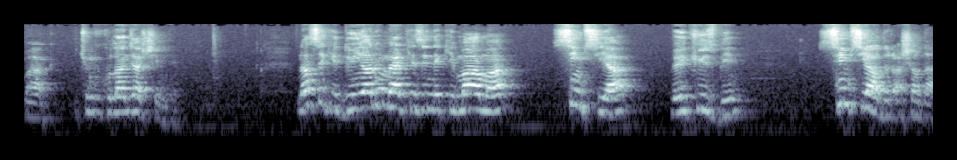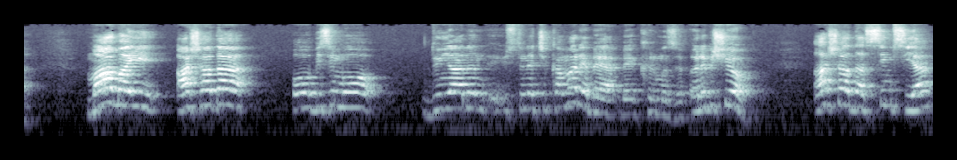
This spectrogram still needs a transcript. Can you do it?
Bak çünkü kullanacağız şimdi. Nasıl ki dünyanın merkezindeki mama simsiyah ve 200 bin. Simsiyahdır aşağıda. Mamayı aşağıda o bizim o dünyanın üstüne çıkan var ya be, be kırmızı. Öyle bir şey yok. Aşağıda simsiyah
